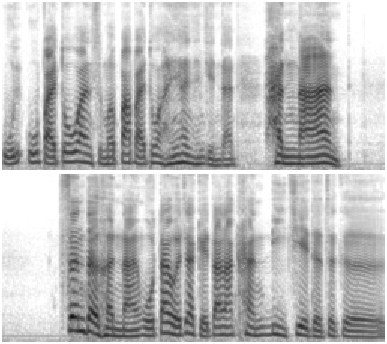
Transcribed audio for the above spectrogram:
五五百多万，什么八百多万，很很很简单，很难，真的很难。我待会再给大家看历届的这个。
